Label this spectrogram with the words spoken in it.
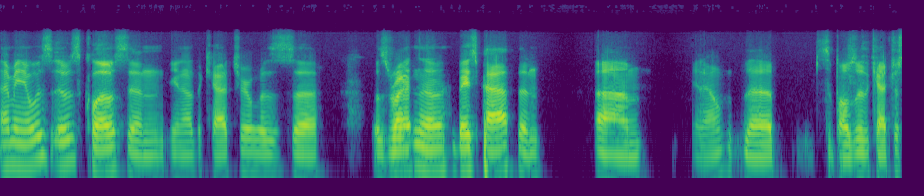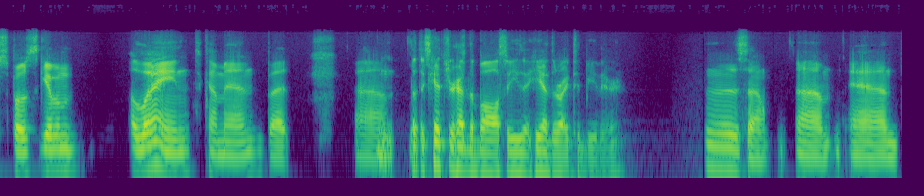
I mean it was it was close, and you know the catcher was uh, was right in the base path, and um, you know the supposedly the catcher's supposed to give him a lane to come in, but um, but the catcher had the ball, so he he had the right to be there. Uh, so um, and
